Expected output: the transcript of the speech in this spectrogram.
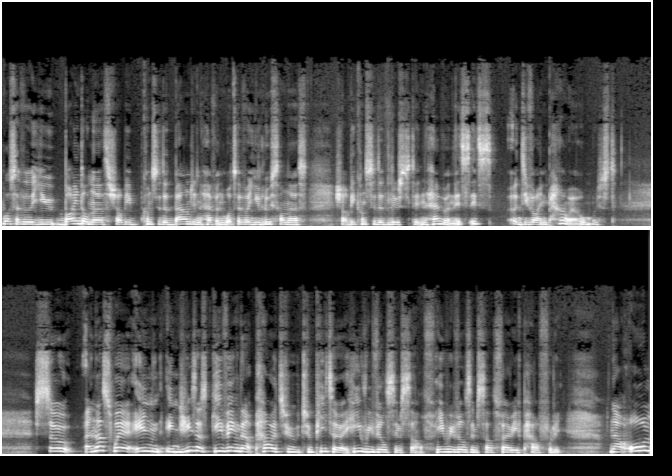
Whatever you bind on earth shall be considered bound in heaven. Whatever you loose on earth shall be considered loosed in heaven. It's it's a divine power almost. So, and that's where in in Jesus giving that power to to Peter, he reveals himself. He reveals himself very powerfully. Now, all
